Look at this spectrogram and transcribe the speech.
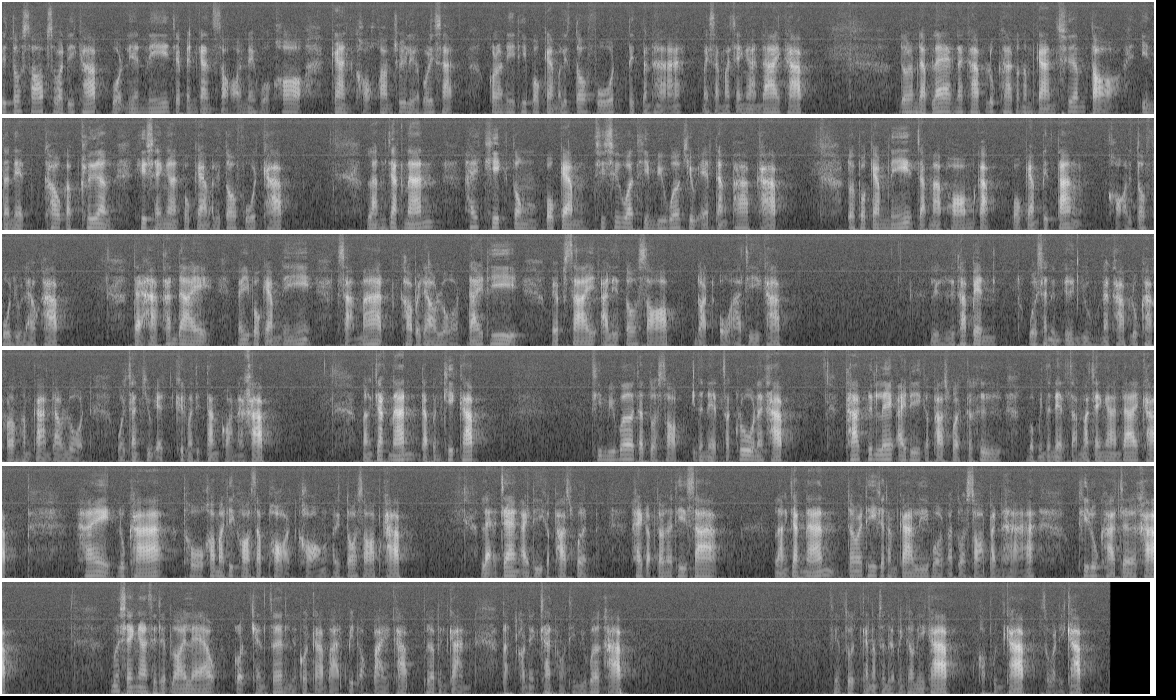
LittleSoft สวัสดีครับ บทเรียนนี้จะเป็นการสอนในหัวข้อการขอความช่วยเหลือบริษัท กรณีที่โปรแกรม Little Food ติดปัญหาไม่สามารถใช้งานได้ครับ โดยลำดับแรกนะครับ ลูกค้าต้องทำการเชื่อมต่ออินเทอร์เน็ตเข้ากับเครื่องที่ใช้งานโปรแกรม Little Food ครับ หลังจากนั้นให้คลิกตรงโปรแกรมที่ชื่อว่า TeamViewer QS ดังภาพครับ โดยโปรแกรมนี้จะมาพร้อมกับโปรแกรมติดตั้งของ Little Soft อยู่แล้วครับ แต่หากท่านใดไม่มีโปรแกรมนี้สามารถเข้าไปดาวน์โหลดได้ที่เว็บไซต์ alitlesoft.org ครับ หรือถ้าเป็นเวอร์ชันอื่น ๆ อยู่นะครับ ลูกค้าก็ต้องทำการดาวน์โหลดเวอร์ชัน QS ขึ้นมาติดตั้งก่อนนะครับ หลังจากนั้นดับเบิลคลิกครับ TeamViewer จะตรวจสอบอินเทอร์เน็ตสักครู่นะครับ ถ้าขึ้นเลข ID กับ Password ก็คือระบบอินเทอร์เน็ตสามารถใช้งานได้ครับ ให้ลูกค้า โทรเข้ามาที่ Call Support ของ Alitosoft ครับ และแจ้ง ID กับ Password ให้กับเจ้าหน้าที่ทราบ หลังจากนั้นเจ้าหน้าที่จะทำการรีโบทมาตรวจสอบปัญหาที่ลูกค้าเจอครับ เมื่อใช้งานเสร็จเรียบร้อยแล้ว กด Cancel หรือกดกาบาดปิดออกไปครับ เพื่อเป็นการตัด Connection ของ TeamViewer ครับสิ้นสุดการนำเสนอเพียงเท่านี้ครับ ขอบคุณครับ สวัสดีครับ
